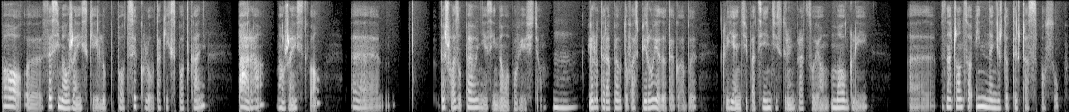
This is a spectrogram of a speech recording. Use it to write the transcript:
po e, sesji małżeńskiej lub po cyklu takich spotkań para małżeństwo, e, wyszła zupełnie z inną opowieścią. Mhm. Wielu terapeutów aspiruje do tego, aby klienci, pacjenci, z którymi pracują, mogli e, w znacząco inny niż dotychczas sposób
